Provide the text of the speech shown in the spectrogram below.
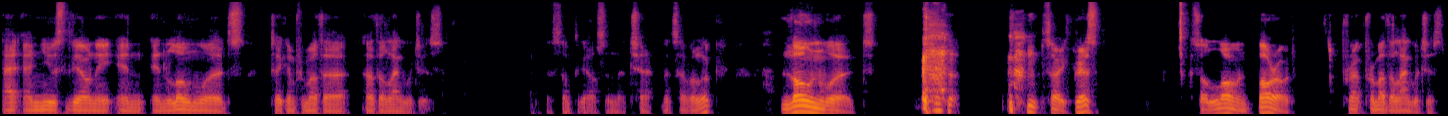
and, and usually only in, in loan words taken from other, other languages. There's something else in the chat. Let's have a look. Loan words. Sorry, Chris. So loan, borrowed from, from other languages.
